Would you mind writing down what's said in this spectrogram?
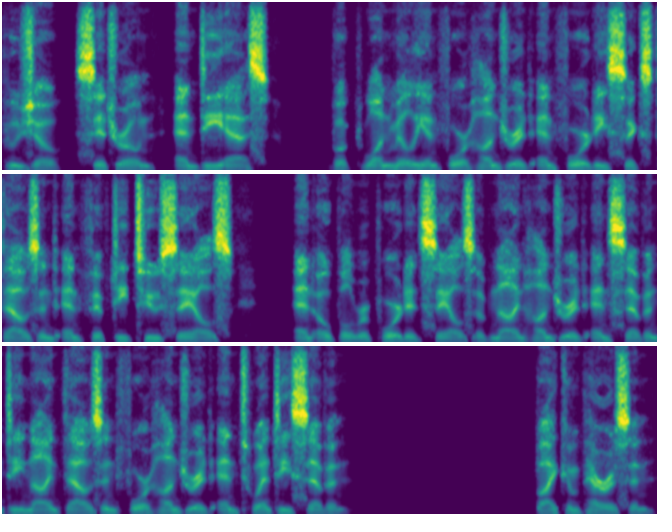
Peugeot, Citroën, and DS, booked 1,446,052 sales, and Opel reported sales of 979,427. By comparison,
